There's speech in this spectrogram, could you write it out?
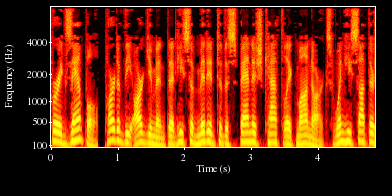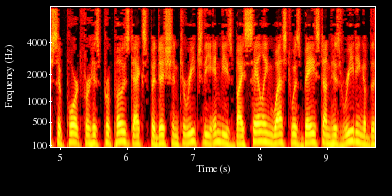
For example, part of the argument that he submitted to the Spanish Catholic monarchs when he sought their support for his proposed expedition to reach the Indies by sailing west was based on his reading of the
